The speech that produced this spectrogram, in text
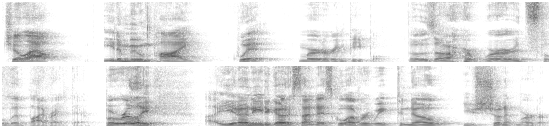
chill out, eat a moon pie, quit murdering people. Those are words to live by right there. But really, uh, you don't need to go to Sunday school every week to know you shouldn't murder.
